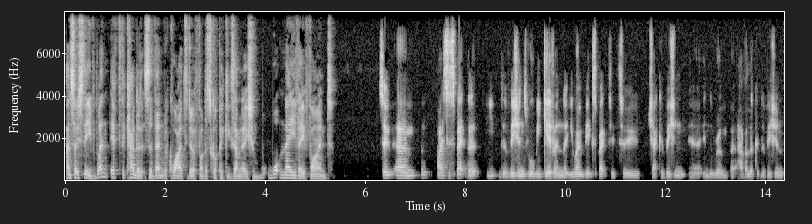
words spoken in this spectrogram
And so, Steve, when if the candidates are then required to do a fundoscopic examination, what may they find so um, I suspect that the visions will be given that you won't be expected to check a vision uh, in the room, but have a look at the vision.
